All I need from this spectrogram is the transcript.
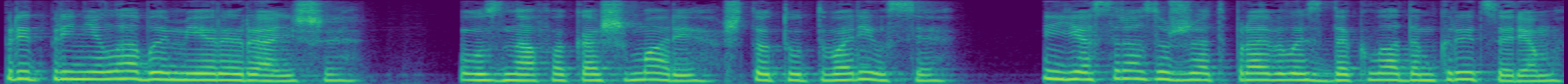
предприняла бы меры раньше. Узнав о кошмаре, что тут творился, я сразу же отправилась с докладом к рыцарям.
